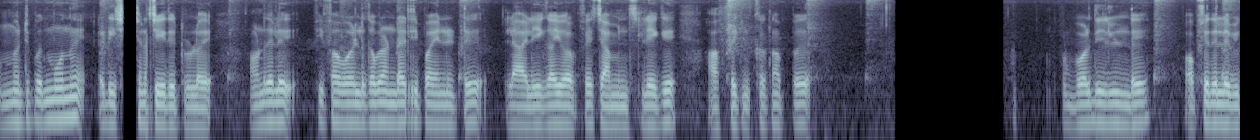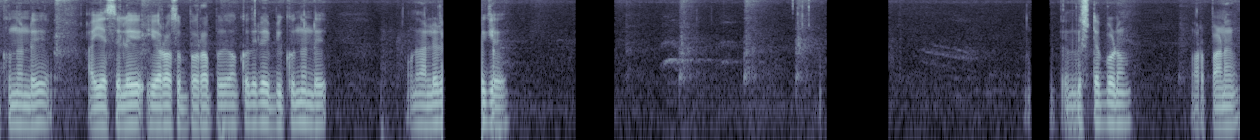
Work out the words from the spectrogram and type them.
മുന്നൂറ്റി പതിമൂന്ന് എഡിഷൻ ചെയ്തിട്ടുള്ളത്. അതുകൊണ്ട് ഇതിൽ ഫിഫ വേൾഡ് കപ്പ് രണ്ടായിരത്തി പതിനെട്ട് La Liga U F champions league Africa cup football ഇതിലുണ്ട്. ഓപ്ഷൻ ഇതിൽ ലഭിക്കുന്നുണ്ട്. I S L hero super cup ഒക്കെ ഇത് ലഭിക്കുന്നുണ്ട്. അതുകൊണ്ട് നല്ലൊരു ഇഷ്ടപ്പെടും. ഉറപ്പാണ്.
